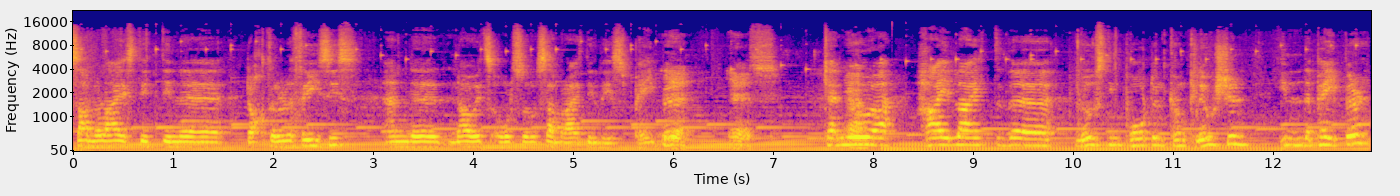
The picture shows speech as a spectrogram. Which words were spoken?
summarized it in a doctoral thesis, and uh, now it's also summarized in this paper. Yeah. Yes. Can you uh, highlight the most important conclusion in the paper?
